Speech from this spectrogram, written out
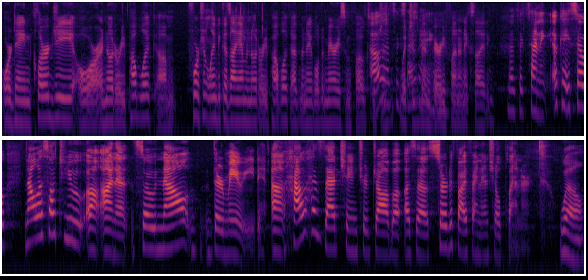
ordained clergy or a notary public. Um, fortunately, because I am a notary public, I've been able to marry some folks, which, oh, is, which has been very fun and exciting. That's exciting. Okay, so now let's talk to you, uh, Ana. So now they're married. Uh, how has that changed your job uh, as a certified financial planner? Well,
